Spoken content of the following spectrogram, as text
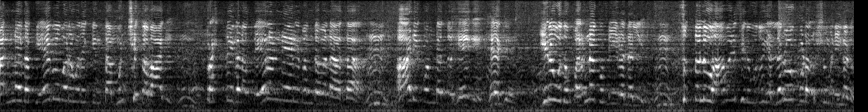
ಅನ್ನದ ತೇಗು ಬರುವುದಕ್ಕಿಂತ ಮುಂಚಿತವಾಗಿ ಪ್ರಶ್ನೆಗಳ ತೇರನ್ನೇರಿ ಬಂದವನಾದ ಹ್ಮ್. ಆಡಿಕೊಂಡದ್ದು ಹೇಗೆ? ಹೇಗೆ? ಇರುವುದು ಪರ್ಣಕುಟೀರದಲ್ಲಿ. ಸುತ್ತಲೂ ಆವರಿಸಿರುವುದು ಎಲ್ಲರೂ ಕೂಡ ಋಷಿಮುನಿಗಳು.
